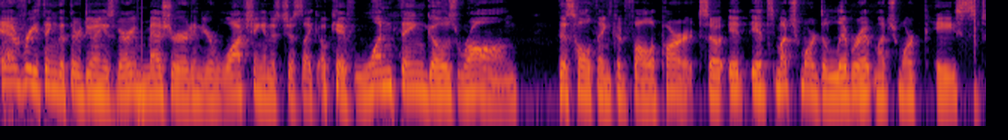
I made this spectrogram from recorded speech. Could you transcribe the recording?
everything that they're doing is very measured, and you're watching, and it's just like, okay, if one thing goes wrong, this whole thing could fall apart. So it, it's much more deliberate, much more paced.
